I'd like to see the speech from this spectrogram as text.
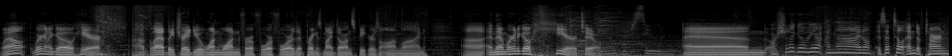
Well, we're gonna go here. I'll gladly trade you a 1-1 for a 4-4 that brings my Dawn speakers online. Uh, and then we're gonna go here, too. All be over soon. And... Or should I go here? Uh, no, I don't... Is that till end of turn?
